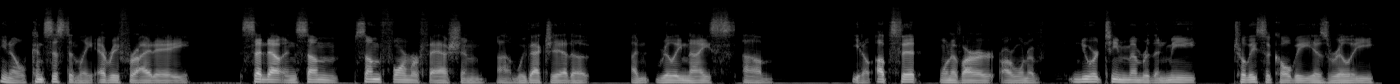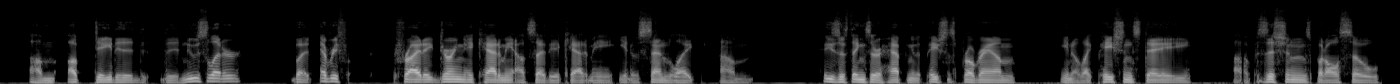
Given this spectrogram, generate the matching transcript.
you know, consistently every Friday, send out in some some form or fashion. Um, we've actually had a a really nice um, you know upfit. One of our our one of newer team member than me, Trelisa Colby, has really um, updated the newsletter. But every Friday during the academy, outside the academy, you know, send like um, these are things that are happening in the patients program. You know, like Patients Day, uh, positions, but also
